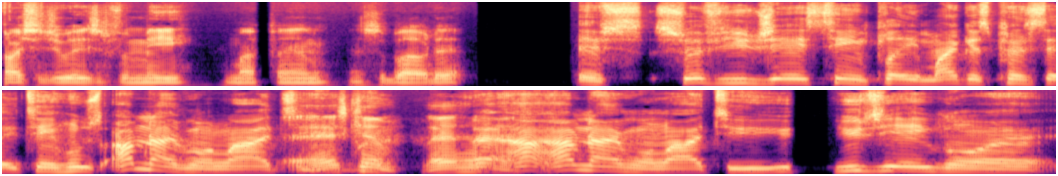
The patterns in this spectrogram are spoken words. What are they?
right situation for me, my family. That's about it. If Swift UGA's team played Micah's Penn State team, who's I'm not even gonna lie to you. Ask him. Let him. I, am not even gonna lie to you. UGA going.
